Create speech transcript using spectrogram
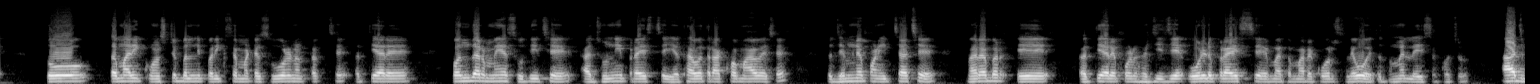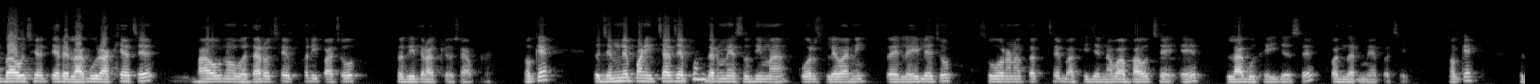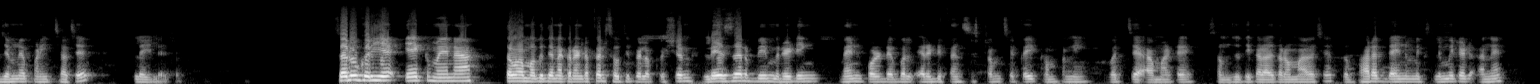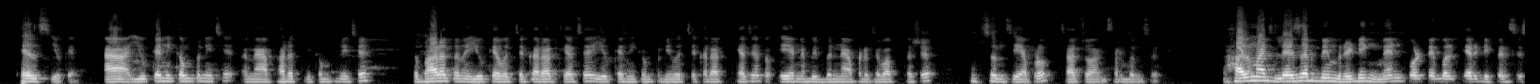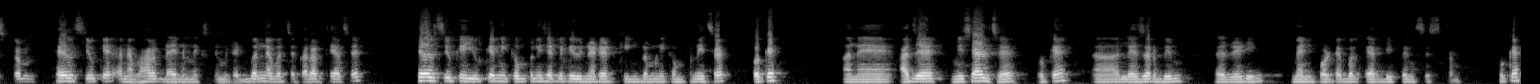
તો તમારી કોન્સ્ટેબલની પરીક્ષા માટે સુવર્ણ તક છે. અત્યારે પંદર મે સુધી છે. આ જૂની પ્રાઇસ છે, યથાવત રાખવામાં આવે છે. તો જેમને પણ ઈચ્છા છે, બરાબર, એ અત્યારે પણ હજી જે ઓલ્ડ પ્રાઇસ છે, એમાં તમારે કોર્સ લેવો હોય તો તમે લઈ શકો છો. આ જ ભાવ છે અત્યારે લાગુ રાખ્યા છે. ભાવનો વધારો છે, ફરી પાછો સ્થગિત રાખ્યો છે આપણે. ઓકે? તો જેમને પણ ઈચ્છા છે, પંદર મે સુધીમાં કોર્સ લેવાની, તો એ લઈ લેજો. સુવર્ણ તક છે, બાકી જે નવા ભાવ છે, એ લાગુ થઈ જશે પંદર મે પછી. ઓકે? તો જેમને પણ ઈચ્છા છે, લઈ લેજો. શરૂ કરીએ એક મહિના તમામ અગત્યના કરંટ અફેર સૌથી પહેલો question laser beam reading man portable air defence system છે. કઈ કંપની વચ્ચે આ માટે સમજૂતી કરાર કરવામાં આવે છે? તો ભારત ડાયનેમિક્સ લિમિટેડ અને થેલ્સ યુકે આ યુકેની કંપની છે અને આ ભારતની કંપની છે. તો ભારત અને યુકે વચ્ચે કરાર થયા છે. યુકેની કંપની વચ્ચે કરાર થયા છે. તો એ અને બી બંને આપણે જવાબ થશે. ઓપ્શન સી આપણો સાચો આન્સર બનશે. હાલમાં જ laser beam reading man portable air defence system Thales UK અને ભારત ડાયનેમિક્સ લિમિટેડ બંને વચ્ચે કરાર થયા છે. થેલ્સ યુકે યુકેની કંપની છે એટલે કે યુનાઇટેડ કિંગડમની કંપની છે ઓકે અને આજે મિસાઇલ છે okay laser beam reading man portable air defence system okay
